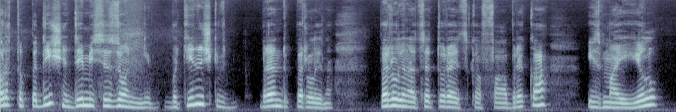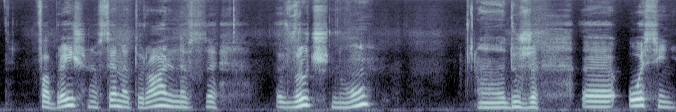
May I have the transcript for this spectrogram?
ортопедичні демісезонні ботиночки бренду Перлина. Перлина це турецька фабрика, Ізмаїл, фабрична, все натуральне, все вручну. Е, Дуже е, осінь,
